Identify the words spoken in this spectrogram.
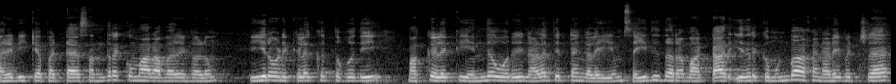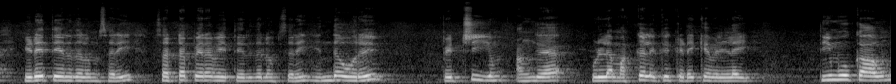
அறிவிக்கப்பட்ட சந்திரகுமார் அவர்களும் ஈரோடு கிழக்கு தொகுதி மக்களுக்கு எந்த ஒரு நலத்திட்டங்களையும் செய்து தர மாட்டார். இதற்கு முன்பாக நடைபெற்ற இடைத்தேர்தலும் சரி சட்டப்பேரவை தேர்தலும் சரி எந்த ஒரு வெற்றியும் அங்கே உள்ள மக்களுக்கு கிடைக்கவில்லை. திமுகவும்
